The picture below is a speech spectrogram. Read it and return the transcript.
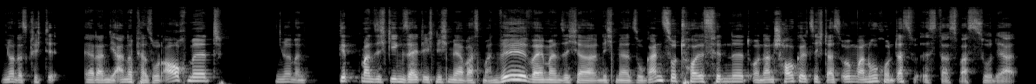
Ja, das kriegt ja dann die andere Person auch mit. Ja, dann gibt man sich gegenseitig nicht mehr, was man will, weil man sich ja nicht mehr so ganz so toll findet und dann schaukelt sich das irgendwann hoch und das ist das, was zu der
